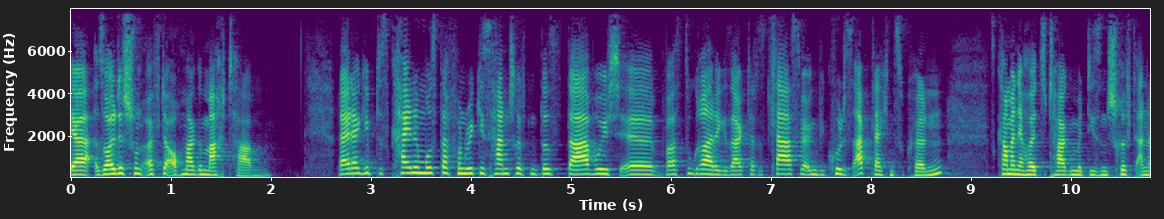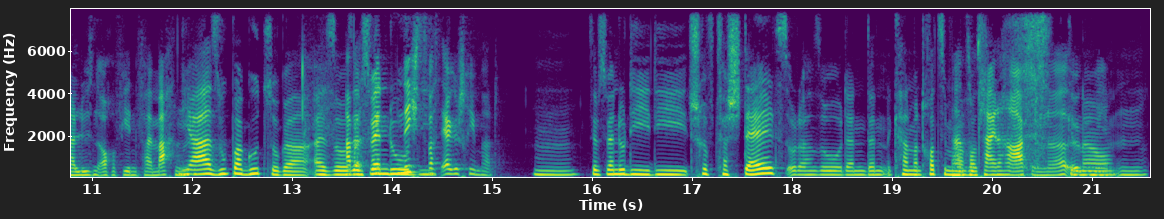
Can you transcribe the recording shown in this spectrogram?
der soll das schon öfter auch mal gemacht haben. Leider gibt es keine Muster von Rickys Handschrift und das da, wo ich, äh, was du gerade gesagt hattest, klar, es wäre irgendwie cool, das abgleichen zu können kann man ja heutzutage mit diesen Schriftanalysen auch auf jeden Fall machen. Ja, super gut sogar. Also Aber selbst wenn du nichts, was er geschrieben hat. Hm. Selbst wenn du die die Schrift verstellst oder so, dann dann kann man trotzdem mal so kleine Haken, ne? Genau. Mhm.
